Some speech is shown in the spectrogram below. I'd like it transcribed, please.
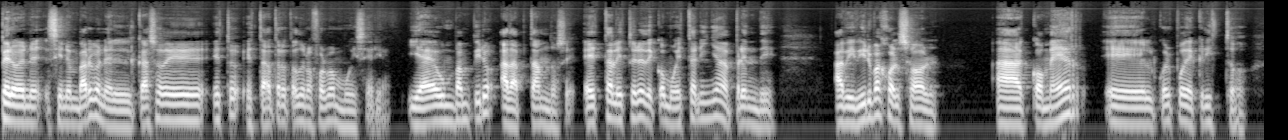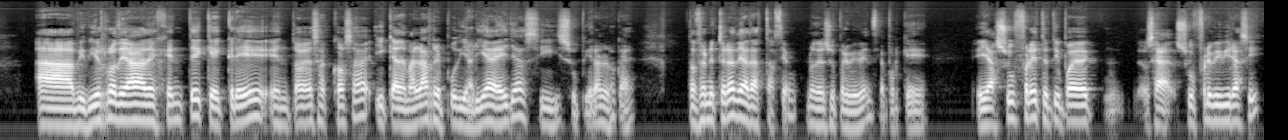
Pero sin embargo, en el caso de esto, está tratado de una forma muy seria. Y es un vampiro adaptándose. Esta es la historia de cómo esta niña aprende a vivir bajo el sol, a comer el cuerpo de Cristo, a vivir rodeada de gente que cree en todas esas cosas y que además la repudiaría a ella si supieran lo que es. Entonces, es una historia de adaptación, no de supervivencia, porque ella sufre este tipo de. O sea, sufre vivir así,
